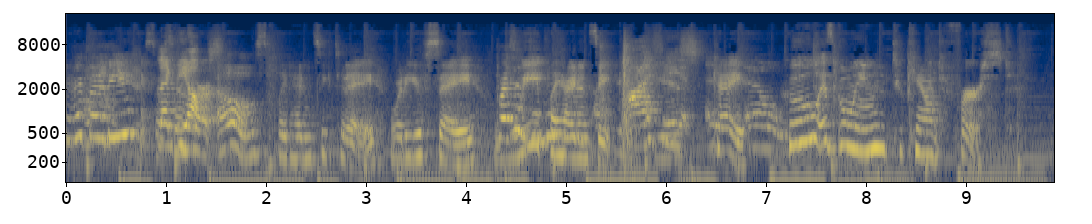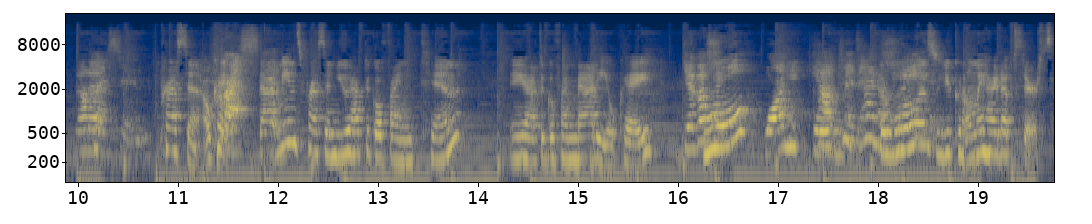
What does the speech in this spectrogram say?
Say hi, buddy. So Like since the our elves. elves played hide and seek today, what do you say? Present we play hide and seek. I Yes. Okay, who is going to count first? Got it. Preston. Preston. Okay, Preston. that means Preston, you have to go find Tin, and you have to go find Maddie. Okay. Give us Rule. one Count to ten. The rule is you can only hide upstairs.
